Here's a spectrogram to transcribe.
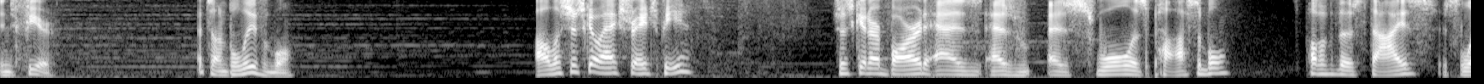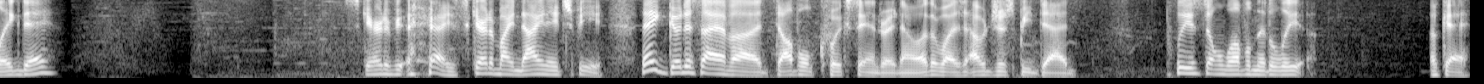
in fear. That's unbelievable. Uh, let's just go extra HP. Just get our bard as, as, as swole as possible. Pop up those thighs. It's leg day. Scared of you? yeah, he's scared of my 9 HP. Thank goodness I have a double quicksand right now. Otherwise, I would just be dead. Please don't level Nidalee. Okay.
